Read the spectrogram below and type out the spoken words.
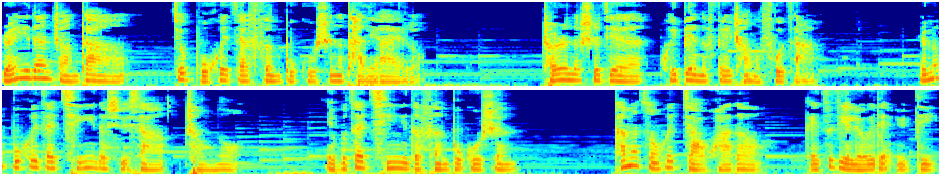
人一旦长大，就不会再奋不顾身的谈恋爱了。成人的世界会变得非常的复杂，人们不会再轻易的许下承诺，也不再轻易的奋不顾身，他们总会狡猾的给自己留一点余地。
